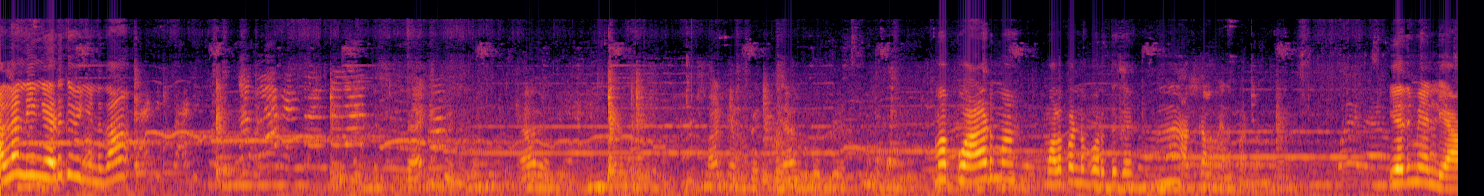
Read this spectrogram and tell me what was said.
எல்லாம் நீங்க எடுக்குவீங்கன்னு தான். அம்மா பாடுமா முளை பண்ண போறதுக்கு. எதுவுமே இல்லையா?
